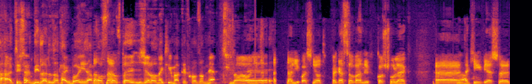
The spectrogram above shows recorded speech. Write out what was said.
Aha, t-shirt dealer, no tak, bo oni tam To ostro w te zielone klimaty wchodzą, nie? No, oni E, zaczynali właśnie od prasowanych koszulek, e, No. takich wiesz, e,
